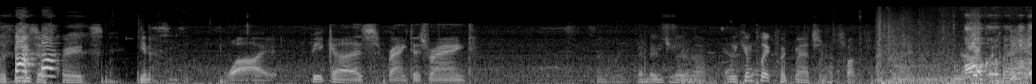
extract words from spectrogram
With these upgrades, you know. Why? Because ranked is ranked. We can play quick match and have fun for tonight. No, Oh! quick match.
